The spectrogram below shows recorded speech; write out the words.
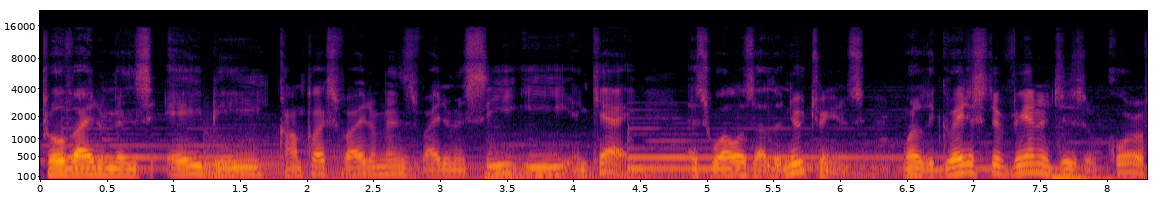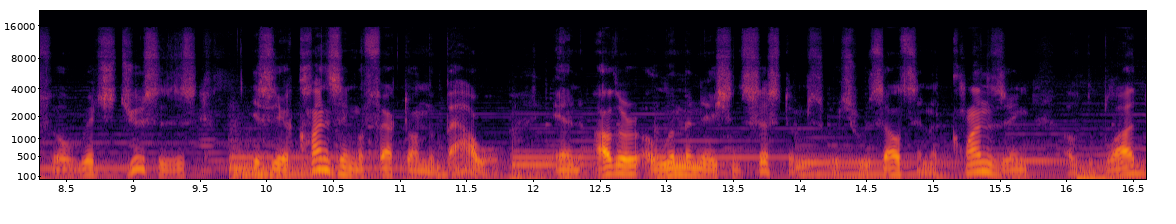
provitamins A, B, complex vitamins, vitamin C, E, and K, as well as other nutrients. One of the greatest advantages of chlorophyll rich juices is their cleansing effect on the bowel and other elimination systems, which results in a cleansing of the blood,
